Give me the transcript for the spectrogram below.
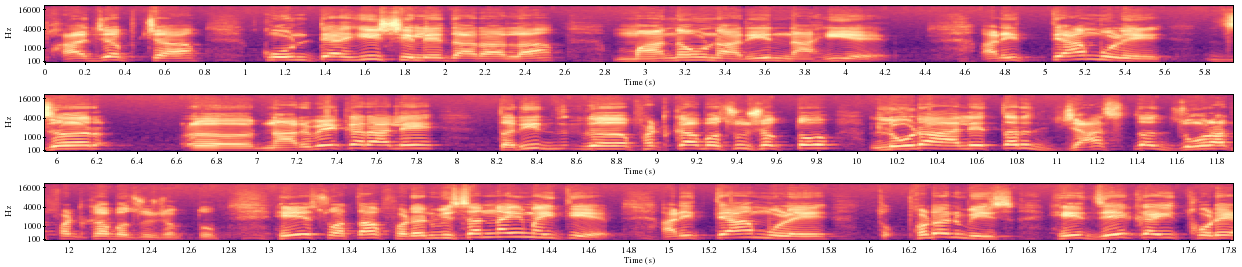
भाजपच्या कोणत्याही शिलेदाराला मानवणारी नाही आहे आणि त्यामुळे जर नार्वेकर आले तरी फटका बसू शकतो. लोढा आले तर जास्त जोरात फटका बसू शकतो. हे स्वतः फडणवीसांनाही माहिती आहे. आणि त्यामुळे फडणवीस हे जे काही थोडे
